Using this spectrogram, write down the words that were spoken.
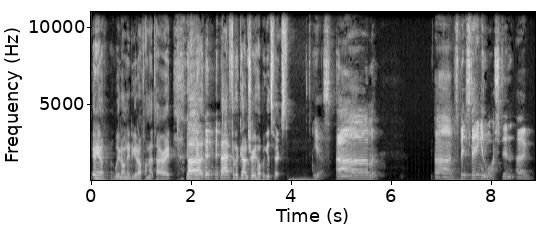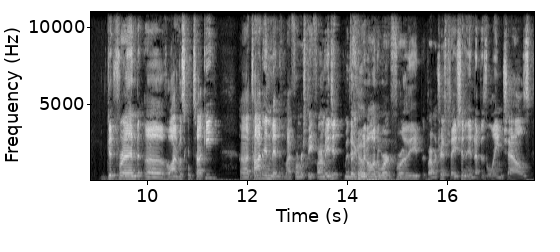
anyway, we don't need to get off on that tirade. Uh, bad for the country. Hope it gets fixed. Yes. Um. Uh, staying in Washington, a good friend of a lot of us, Kentucky. Uh, Todd Inman, my former State Farm agent, who then went on to work for the Department of Transportation, ended up as Lane Chao's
